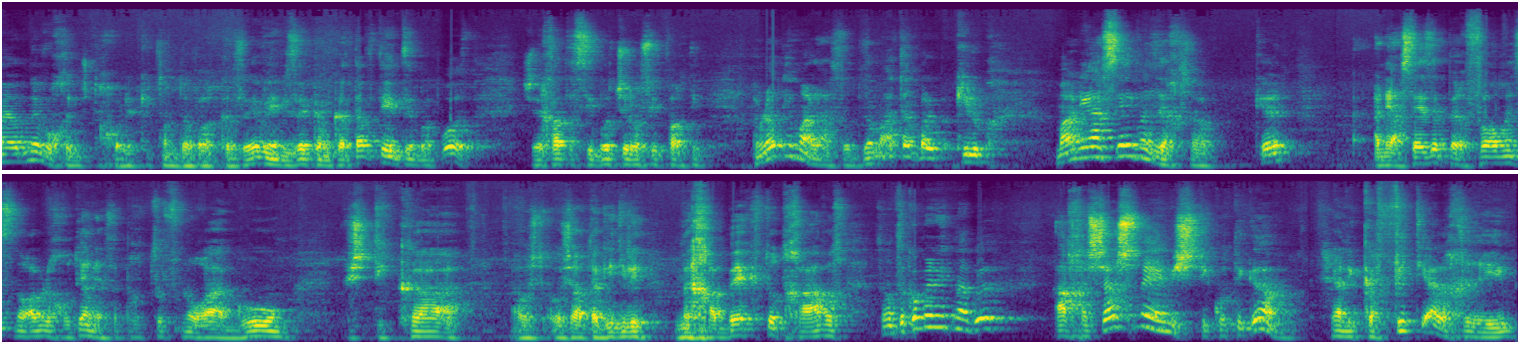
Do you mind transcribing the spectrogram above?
מאוד נבוכים שאתה חולק איתם דבר כזה, ועם זה גם כתבתי את זה בפוסט, שאחת הסיבות שלא סיפרתי. הם לא יודעים מה לעשות, זה מה אתה, כאילו, מה אני אעשה עם זה עכשיו, כן? אני אעשה איזה פרפורמנס נורא מלאכותי, אני אעשה פרצוף נורא עגום, ושתיקה, או, או שאת תגידי לי, מחבקת אותך, זאת אומרת, זה כל מיני התנהגויות. החשש מהם השתיק אותי גם, שאני כפיתי על אחרים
